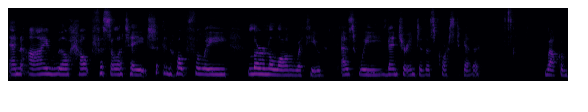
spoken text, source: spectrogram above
and I will help facilitate and hopefully learn along with you as we venture into this course together. Welcome.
